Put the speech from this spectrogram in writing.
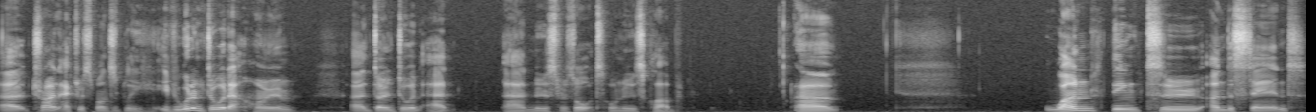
uh, try and act responsibly. If you wouldn't do it at home, uh, don't do it at a nudist resort or nudist club. Um, one thing to understand,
